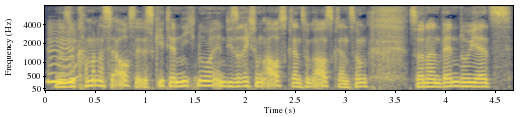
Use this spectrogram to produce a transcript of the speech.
Ne, So kann man das ja auch sehen. Es geht ja nicht nur in diese Richtung Ausgrenzung, Ausgrenzung, sondern wenn du jetzt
